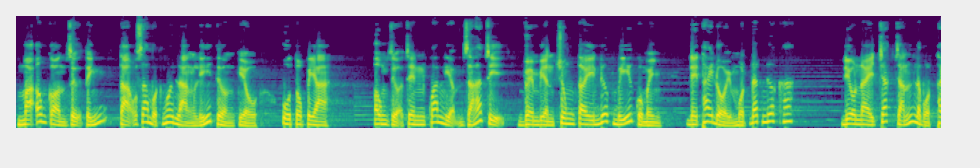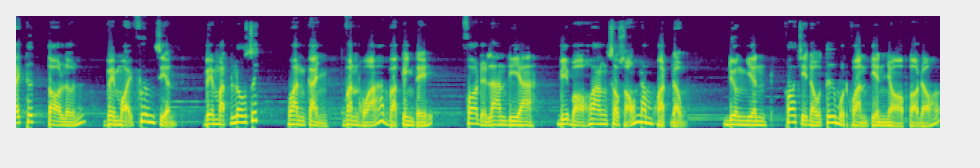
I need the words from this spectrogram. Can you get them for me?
mà ông còn dự tính tạo ra một ngôi làng lý tưởng kiểu Utopia. Ông dựa trên quan niệm giá trị về miền Trung Tây nước Mỹ của mình để thay đổi một đất nước khác. Điều này chắc chắn là một thách thức to lớn về mọi phương diện, về mặt logic, hoàn cảnh, văn hóa và kinh tế. Fordlandia bị bỏ hoang sau 6 năm hoạt động. Đương nhiên, kho chỉ đầu tư một khoản tiền nhỏ vào đó.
